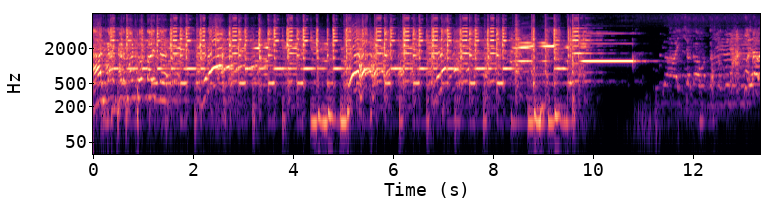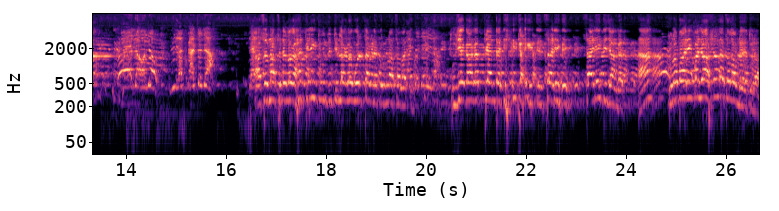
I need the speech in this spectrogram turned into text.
आज काय खडमाट होत नाहीत? असं नाचण्याला हाती तू तू लागला वर टांगड्या करून नाचायला तुझ्या गागात पॅन्ट आहे ती काय ते साडी साडी आहे तिच्या अंगात. हा? तुला बारीक म्हणजे असं नाचा लावलंय तुला.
